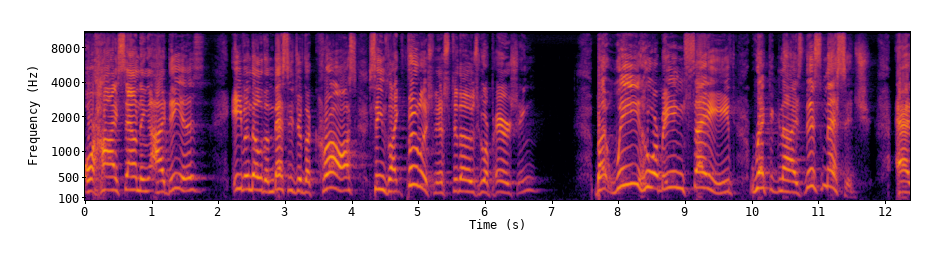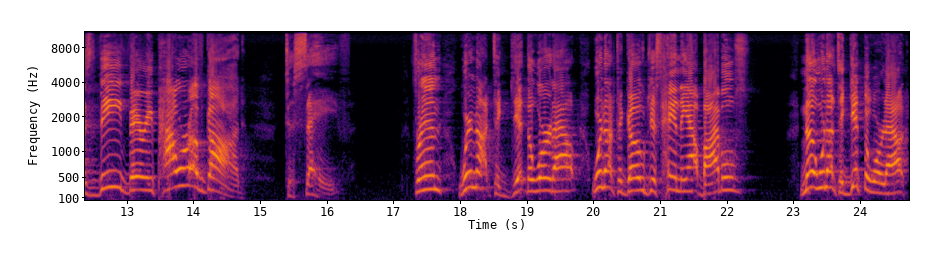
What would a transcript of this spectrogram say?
or high sounding ideas, even though the message of the cross seems like foolishness to those who are perishing. But we who are being saved recognize this message as the very power of God to save. Friend, we're not to get the word out. We're not to go just handing out Bibles. No, we're not to get the word out.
